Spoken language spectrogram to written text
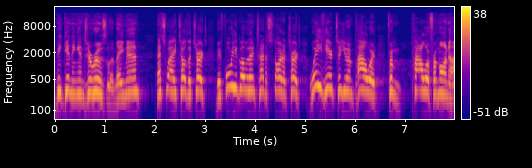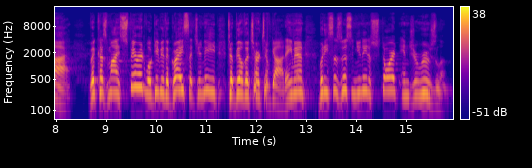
Beginning in Jerusalem. Amen. That's why he told the church, before you go over there and try to start a church, wait here till you're empowered from power from on high because my spirit will give you the grace that you need to build the church of God. Amen. But he says, listen, you need to start in Jerusalem.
